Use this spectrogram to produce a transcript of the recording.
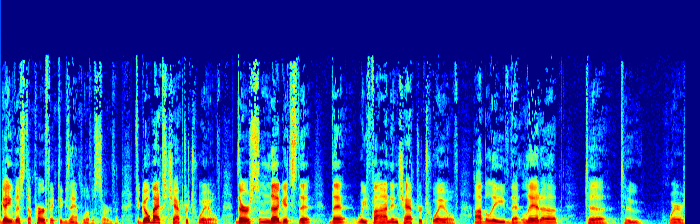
gave us the perfect example of a servant. If you go back to chapter 12, there are some nuggets that, that we find in chapter 12, I believe, that led up to, to where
